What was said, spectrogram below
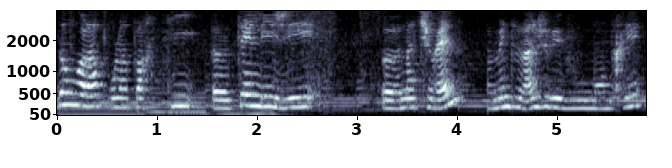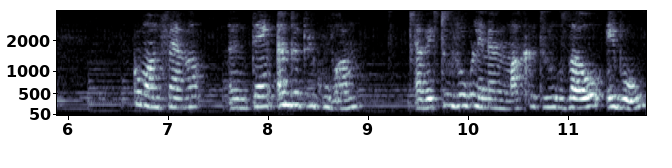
Donc voilà pour la partie euh, teint léger euh, naturel. Maintenant, je vais vous montrer comment faire un teint un peu plus couvrant avec toujours les mêmes marques, toujours Zao et Beau.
